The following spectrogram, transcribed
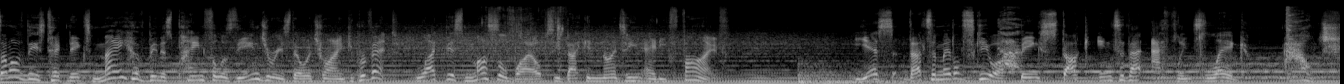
Some of these techniques may have been as painful as the injuries they were trying to prevent, like this muscle biopsy back in 1985. Yes, that's a metal skewer being stuck into that athlete's leg. Ouch.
